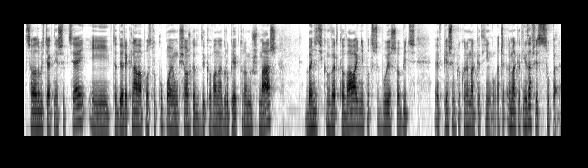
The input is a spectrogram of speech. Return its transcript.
Trzeba zrobić to jak najszybciej i wtedy reklama po prostu kup moją książkę dedykowaną grupie, którą już masz, będzie Ci konwertowała i nie potrzebujesz robić e, w pierwszym kroku remarketingu. Znaczy, marketing zawsze jest super,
